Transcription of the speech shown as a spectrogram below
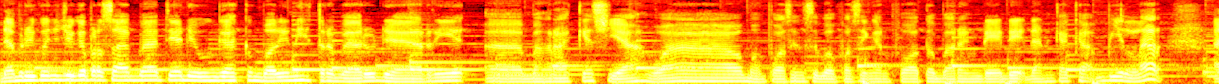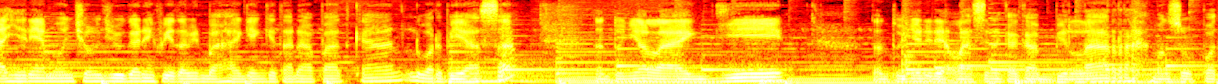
Dan berikutnya juga persahabat ya diunggah kembali nih terbaru dari uh, Bang Rakes ya Wow memposting sebuah postingan foto bareng dedek dan kakak Bilar Akhirnya muncul juga nih vitamin bahagia yang kita dapatkan Luar biasa Tentunya lagi Tentunya Dedek Lesti dan kakak Bilar mensupport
